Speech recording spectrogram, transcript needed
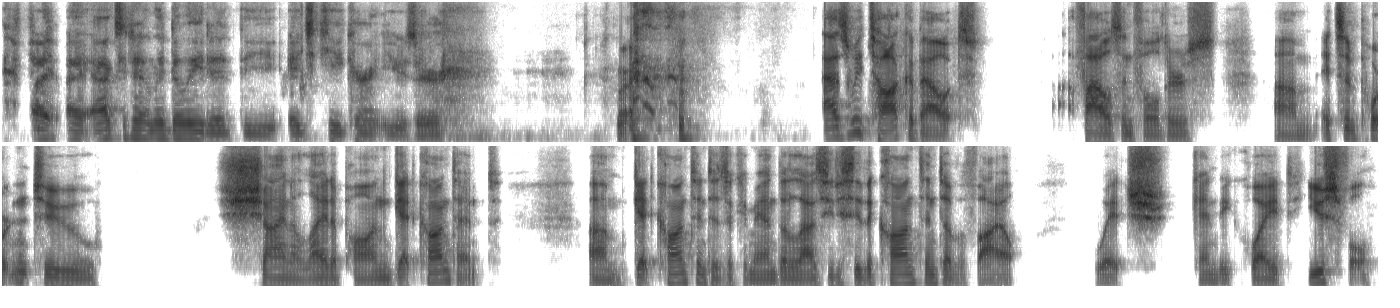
I, I accidentally deleted the H key current user. As we talk about files and folders, um, it's important to shine a light upon get content. Um, get content is a command that allows you to see the content of a file, which can be quite useful.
